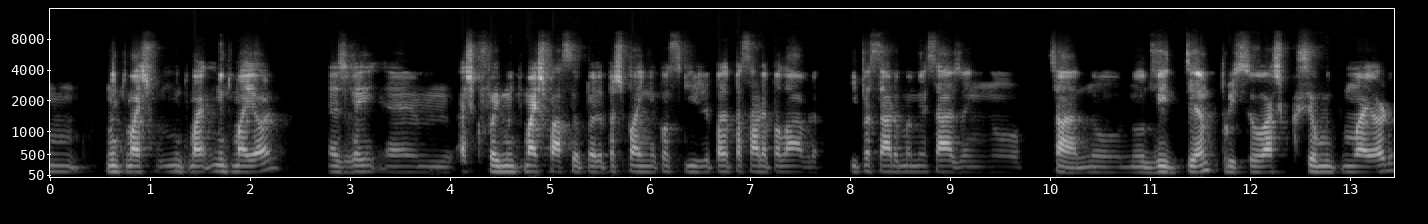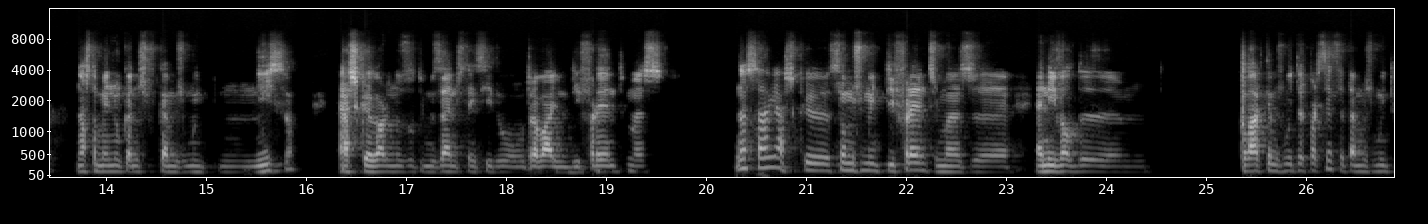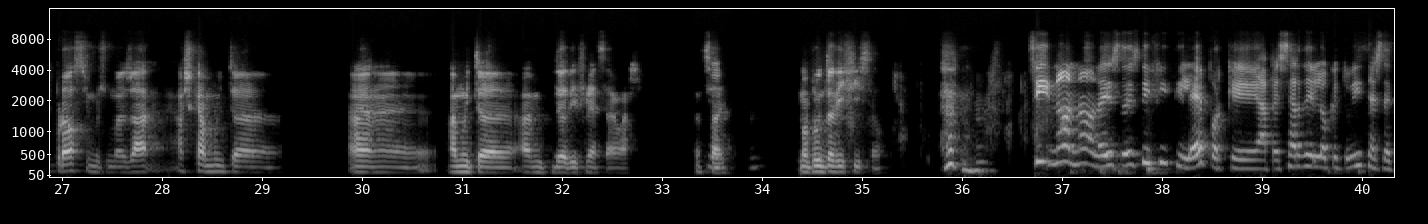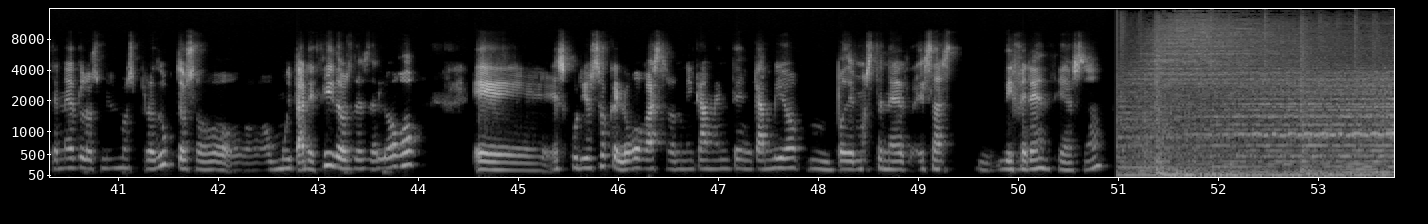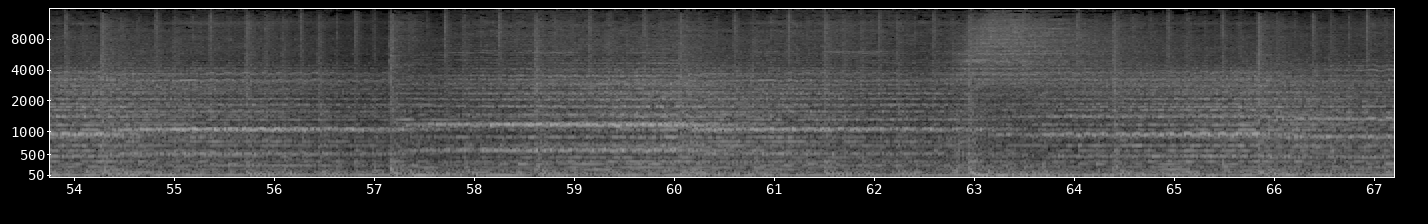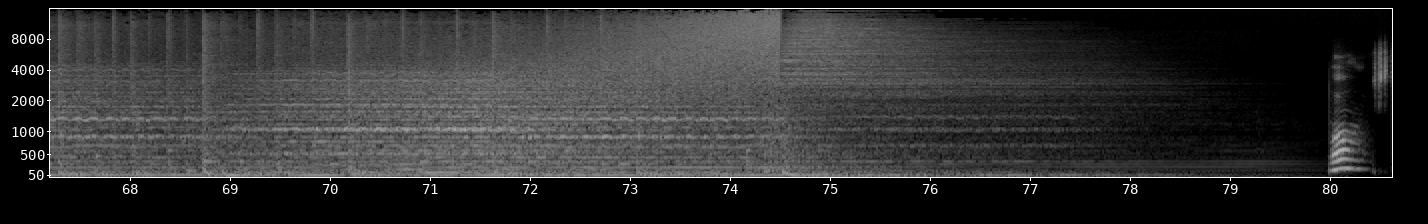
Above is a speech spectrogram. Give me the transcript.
muito, mais, muito, mais, muito maior. As, um, acho que foi muito mais fácil para, para a Espanha conseguir para passar a palavra e passar uma mensagem no, sabe, no, no devido tempo, por isso acho que cresceu muito maior. Nós também nunca nos focamos muito nisso. Acho que agora nos últimos anos tem sido um trabalho diferente, mas não sei, acho que somos muito diferentes, mas uh, a nível de Claro que temos muita parecência, estamos muito próximos, mas há, acho que há muita, há, há, muita, há muita diferença, eu acho. Não sei. Uma pregunta difícil. Sí, no, no, es, es, difícil, ¿eh? porque a pesar de lo que tú dices, de tener los mismos productos o, o muy parecidos, desde luego, eh, es curioso que luego gastronómicamente, en cambio, mm, podemos tener esas diferencias, ¿no?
